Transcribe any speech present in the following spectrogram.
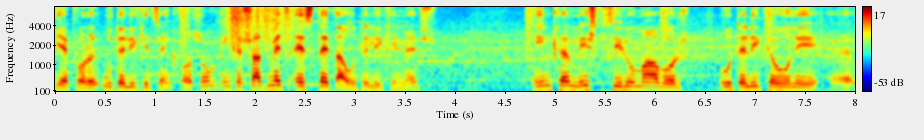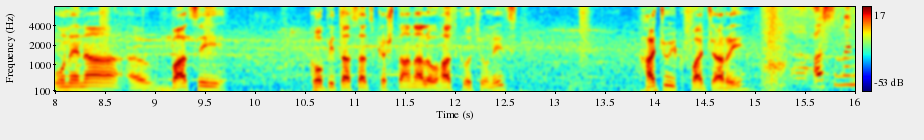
երբ որ ուտելիքից ենք խոսում, ինքը շատ մեծ էսթետ է ուտելիքի մեջ։ Ինքը միշտ սիրում է, որ ուտելիքը ունի ունենա բացի կոպիտ ասած կշտանալով հատկությունից հաճույք պատճառի ասում են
